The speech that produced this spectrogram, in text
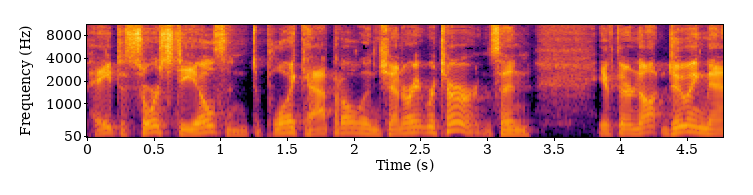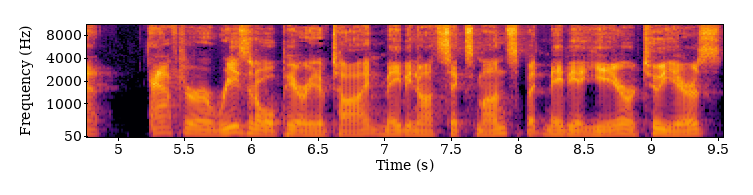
paid to source deals and deploy capital and generate returns. And if they're not doing that after a reasonable period of time, maybe not six months, but maybe a year or two years,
